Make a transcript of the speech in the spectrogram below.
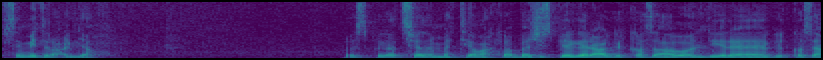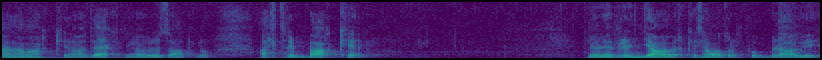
semitraglia. La spiegazione mettiamo che vabbè ci spiegherà che cosa vuol dire, che cos'è una macchina, una tecnica per usarlo. Altre bacche. Noi le prendiamo perché siamo troppo bravi.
